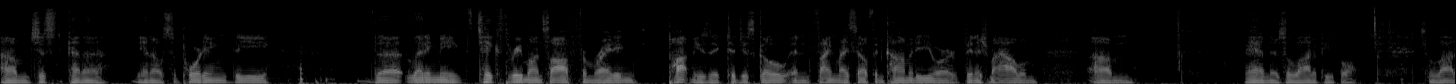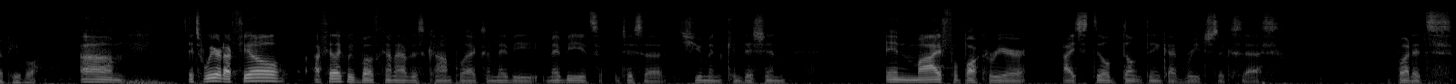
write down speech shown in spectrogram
um, just kind of you know supporting the the letting me take three months off from writing pop music to just go and find myself in comedy or finish my album. Um, man, there's a lot of people. There's a lot of people. Um, it's weird. I feel I feel like we both kind of have this complex, and maybe maybe it's just a human condition. In my football career, I still don't think I've reached success, but it's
